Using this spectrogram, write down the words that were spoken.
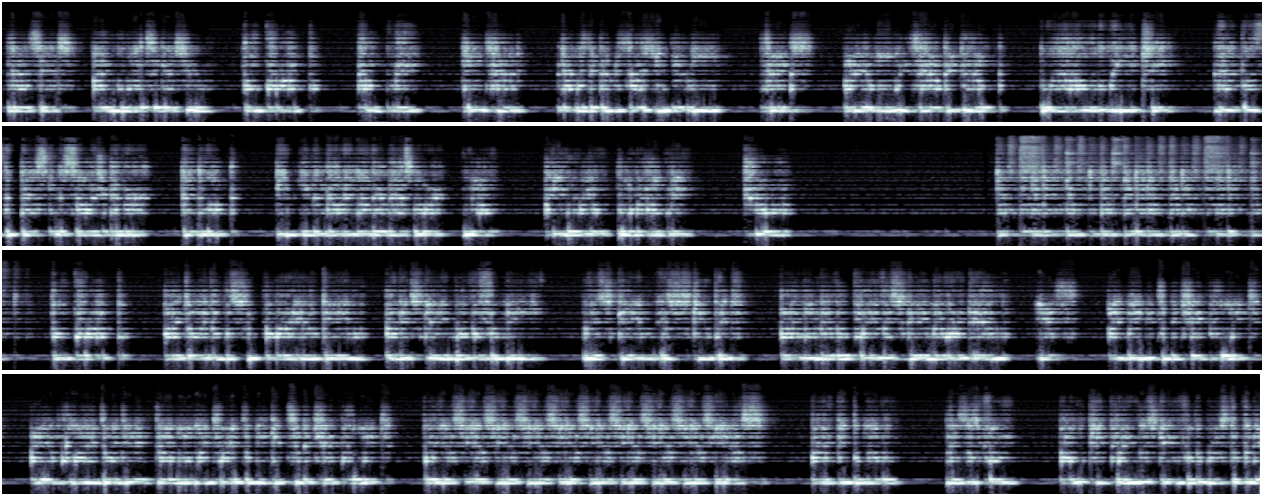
That's it. I'm going to get you. Oh crap. Help me. Hey Ted, that was a good massage you me. yes, yes, yes, yes, yes, yes, yes. I think, no, this is fun. I will keep playing this game for the rest of the day.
